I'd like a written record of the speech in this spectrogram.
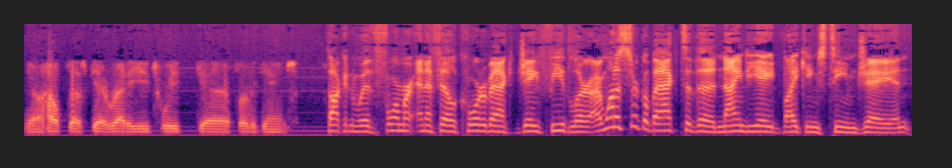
you know, helped us get ready each week, uh, for the games. Talking with former NFL quarterback Jay Fiedler. I want to circle back to the 98 Vikings team, Jay. And,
